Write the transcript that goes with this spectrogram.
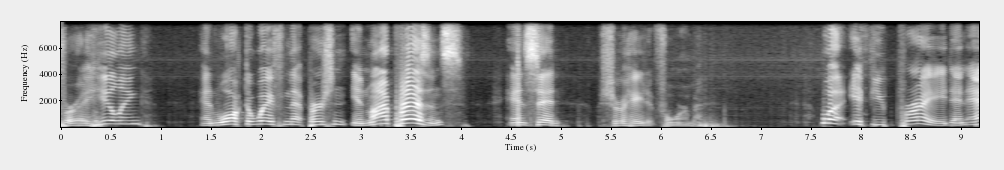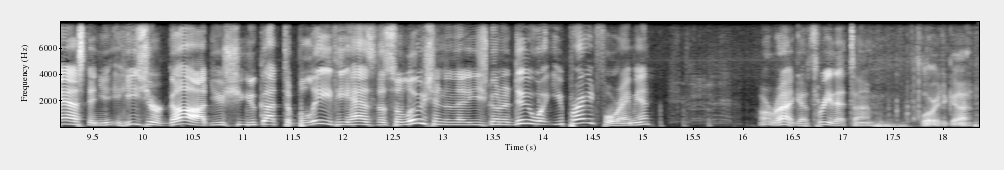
for a healing and walked away from that person in my presence and said, "Sure hate it for him." Well, if you prayed and asked, and you, He's your God, you sh- you got to believe He has the solution and that He's going to do what you prayed for. Amen. All right, got three that time. Glory to God.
